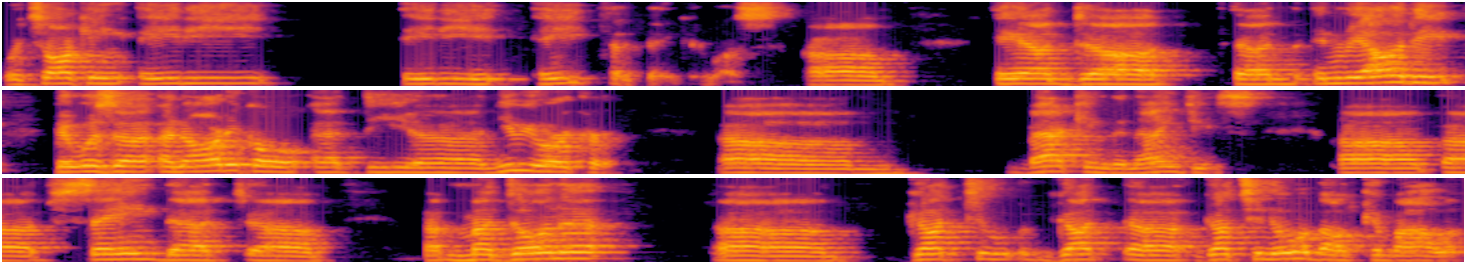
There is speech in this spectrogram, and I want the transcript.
we're talking 80, 88, I think it was. Um, and, uh, and in reality, there was a, an article at the uh, New Yorker um, back in the 90s uh, uh, saying that uh, Madonna um, got to got got to know about Kabbalah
